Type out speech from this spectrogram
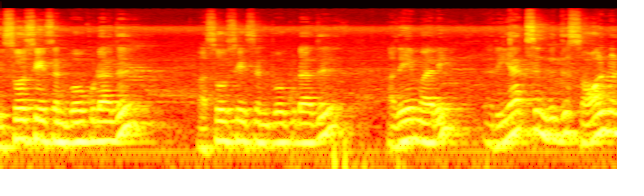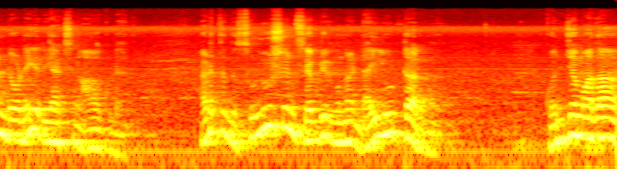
டிசோசியேஷன் போகக்கூடாது அசோசியேஷன் போகக்கூடாது. அதே மாதிரி ரியாக்ஷன் வித் சால்வெண்டோடைய ரியாக்ஷன் ஆகக்கூடாது. அடுத்து இந்த சொல்யூஷன்ஸ் எப்படி இருக்கும்னா டைல்யூட்டாக இருக்கும் கொஞ்சமாக தான்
